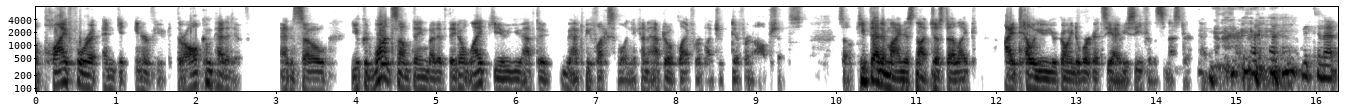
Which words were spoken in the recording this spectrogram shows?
apply for it and get interviewed. They're all competitive. And so you could want something, but if they don't like you, you have to you have to be flexible and you kind of have to apply for a bunch of different options. So keep that in mind. It's not just a like, I tell you you're going to work at CIBC for the semester. Good to know.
